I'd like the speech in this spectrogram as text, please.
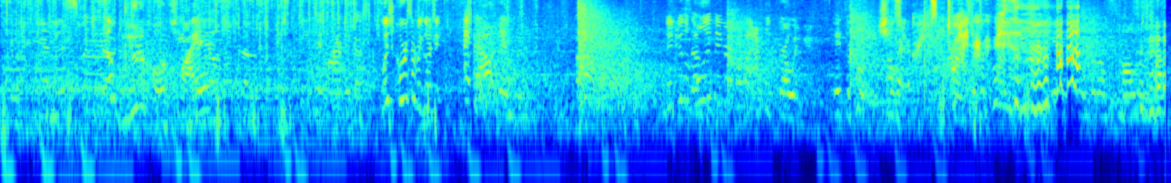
We're gonna pan this way. It's so beautiful. It's quiet. Which course are we going to? Out and They do the pulley thing or am I actually throwing it? it's a pulley. She's Okay. a crazy driver.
